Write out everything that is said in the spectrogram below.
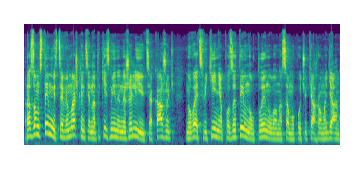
Разом з тим, місцеві мешканці на такі зміни не жаліються. кажуть, нове цвітіння позитивно вплинуло на самопочуття громадян.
